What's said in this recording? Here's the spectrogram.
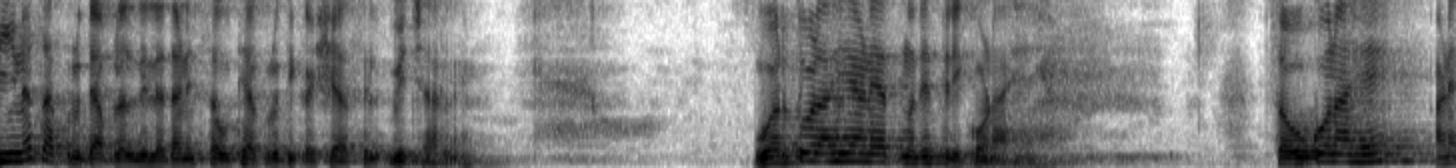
तीनच आकृती आपल्याला दिल्यात आणि चौथी आकृती कशी असेल विचारले. वर्तुळ आहे आणि आतमध्ये त्रिकोण आहे. चौकोन आहे आणि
